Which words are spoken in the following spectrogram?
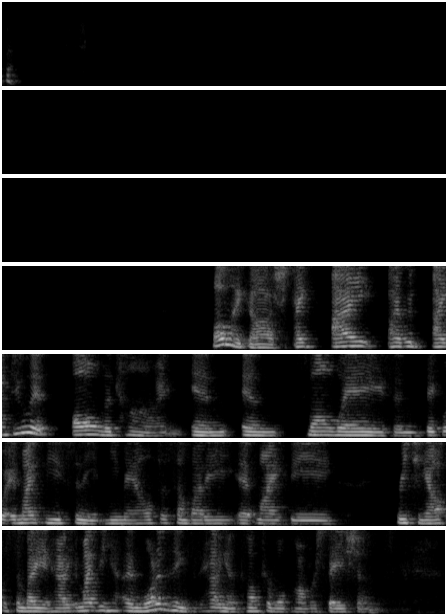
Oh my gosh, I I I would I do it all the time in in small ways and big way. It might be sending an email to somebody. It might be reaching out to somebody and having it might be and one of the things is having uncomfortable conversations.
